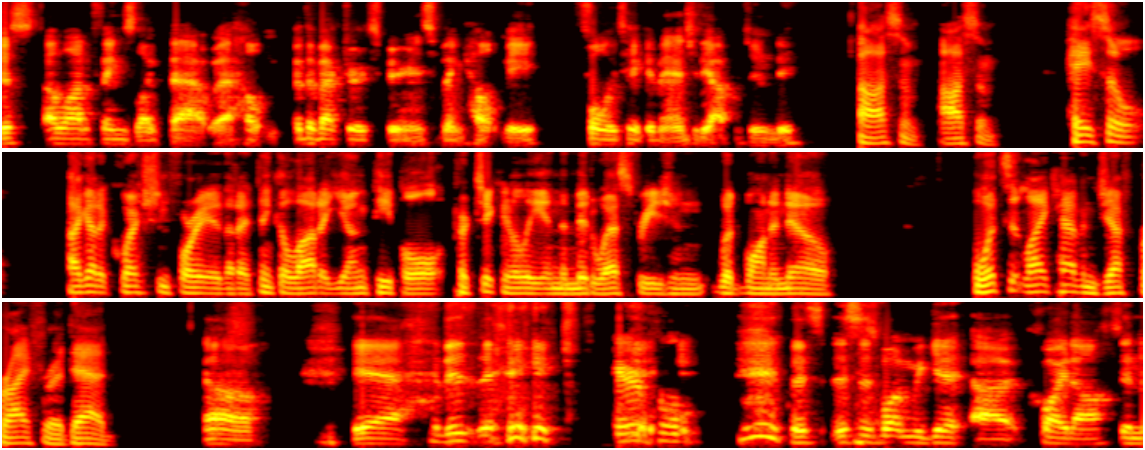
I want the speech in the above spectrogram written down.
Just a lot of things like that that helped the Vector experience thing helped me fully take advantage of the opportunity. Awesome. Awesome. Hey, so I got a question for you that I think a lot of young people, particularly in the Midwest region, would want to know. What's it like having Jeff Bry for a dad? Oh, yeah. This, Careful. this this is one we get uh, quite often.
